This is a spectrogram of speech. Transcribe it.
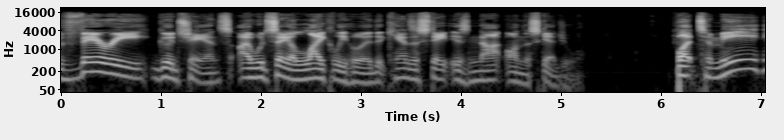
very good chance, I would say a likelihood, that Kansas State is not on the schedule. But to me,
